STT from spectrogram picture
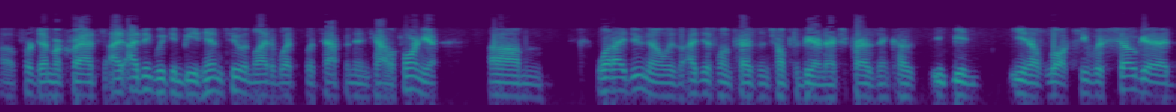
uh, for Democrats? I, I think we can beat him too in light of what what's happened in California. Um, what I do know is I just want President Trump to be our next president because, you know, look, he was so good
